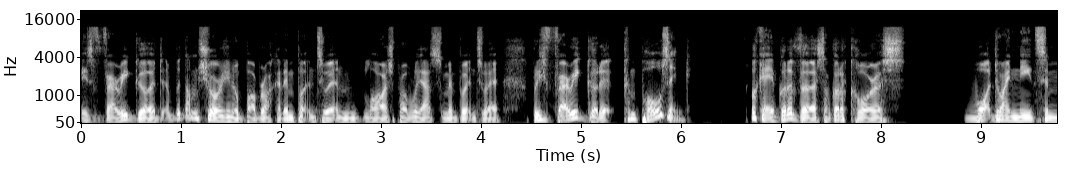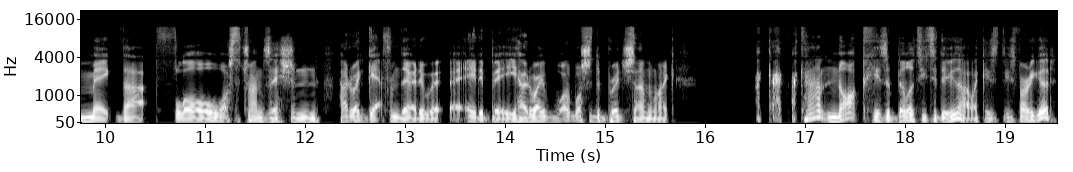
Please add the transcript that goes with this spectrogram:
is very good. But I'm sure you know Bob Rock had input into it, and Lars probably has some input into it. But he's very good at composing. Okay, I've got a verse, I've got a chorus. What do I need to make that flow? What's the transition? How do I get from there to uh, A to B? How do I? What, what should the bridge sound like? I, I, can't knock his ability to do that. Like he's he's very good.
